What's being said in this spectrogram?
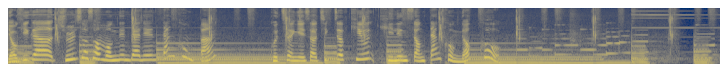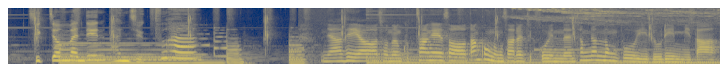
여기가 줄 서서 먹는다는 땅콩빵. 고창에서 직접 키운 기능성 땅콩 넣고 직접 만든 반죽 투하. 안녕하세요. 저는 고창에서 땅콩 농사를 짓고 있는 청년농부 이누리입니다.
